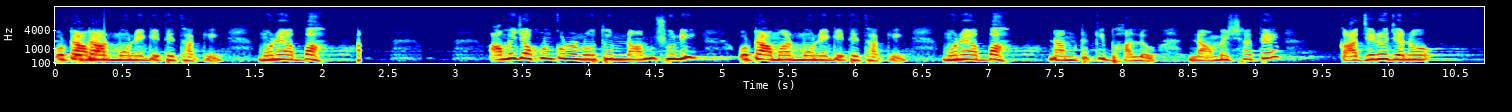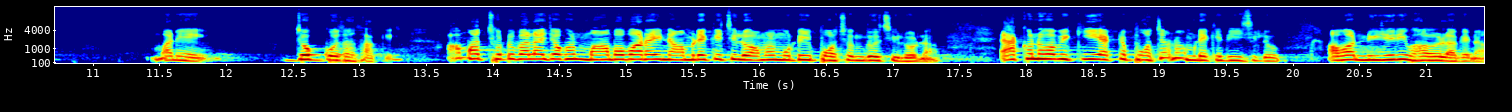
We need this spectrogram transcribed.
ওটা আমার মনে গেঁথে থাকে। মনে বাহ আমি যখন কোনো নতুন নাম শুনি ওটা আমার মনে গেঁথে থাকে। মনে বাহ নামটা কি ভালো? নামের সাথে কাজেরও যেন মানে যোগ্যতা থাকে। আমার ছোটবেলায় যখন মা বাবারাই নাম রেখেছিল আমার মোটেই পছন্দ ছিল না। এখনও ভাবে কি একটা পচা নাম রেখে দিয়েছিল। আমার নিজেরই ভালো লাগে না।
